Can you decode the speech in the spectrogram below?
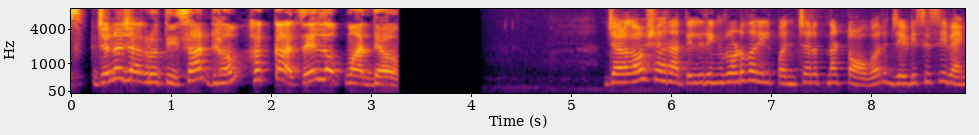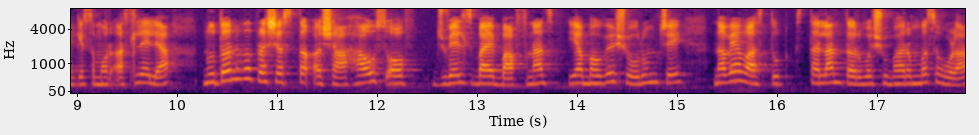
न्यूज. जनजागृती साध्यम हक्काचे लोकमाध्यम. जळगाव शहरातील रिंग रोडवरील पंचरत्न टॉवर जेडीसीसी बँकेसमोर असलेल्या नूतन व प्रशस्त अशा house of jewels by Baafnas या भव्य शोरूमचे नव्या वास्तूत स्थलांतर व शुभारंभ सोहळा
